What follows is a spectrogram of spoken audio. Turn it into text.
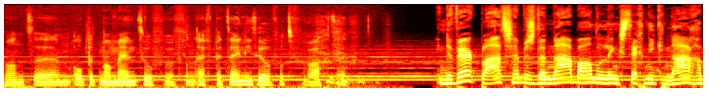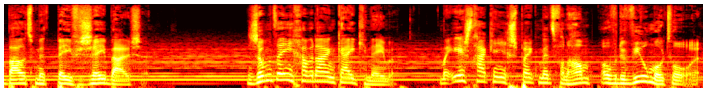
Want ehm, op het moment hoeven we van FPT niet heel veel te verwachten. In de werkplaats hebben ze de nabehandelingstechniek nagebouwd met PVC-buizen. Zometeen gaan we daar een kijkje nemen. Maar eerst ga ik in gesprek met Van Ham over de wielmotoren.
